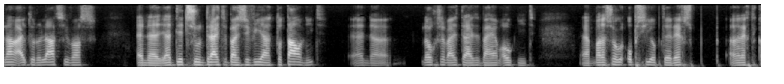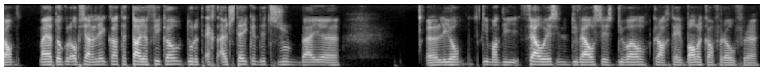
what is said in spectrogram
lang uit de relatie was. En uh, ja, dit seizoen draait het bij Sevilla totaal niet. En uh, logischerwijs draait het bij hem ook niet. Uh, maar dat is ook een optie op de, rechts, aan de rechterkant. Maar je hebt ook een optie aan de linkerkant. Tayo Fico doet het echt uitstekend dit seizoen bij, Lyon. Iemand die fel is in de duels is, duelkracht heeft, ballen kan veroveren.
